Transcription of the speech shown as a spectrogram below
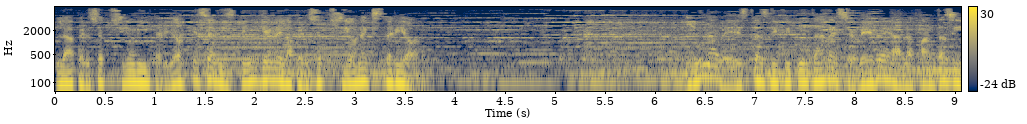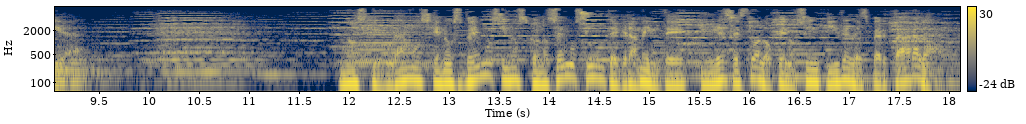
la percepción interior que se distingue de la percepción exterior. Y una de estas dificultades se debe a la fantasía. Nos figuramos que nos vemos y nos conocemos íntegramente, y es esto lo que nos impide despertar a la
